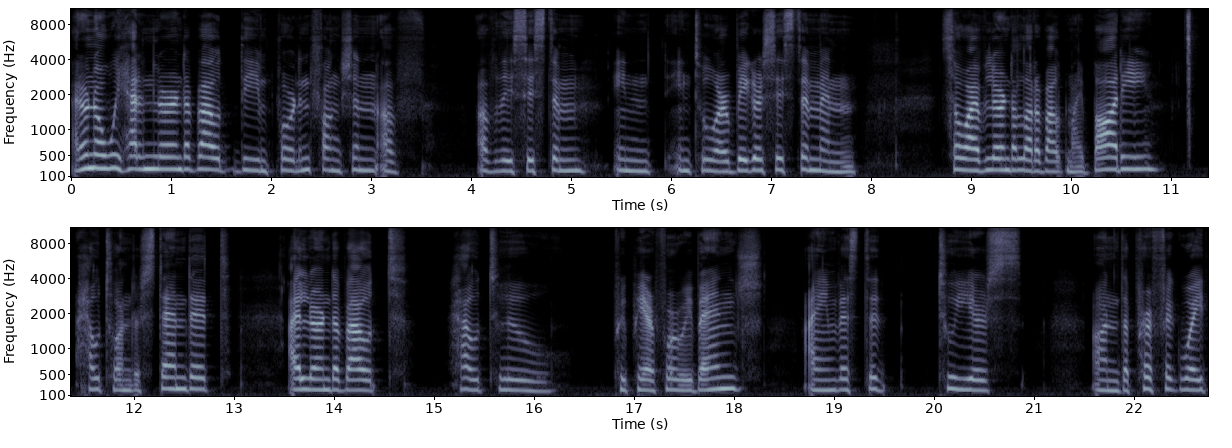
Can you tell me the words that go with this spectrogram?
I don't know, we hadn't learned about the important function of of the system in into our bigger system, and so I've learned a lot about my body, how to understand it. I learned about how to prepare for revenge. I invested two years on the perfect way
